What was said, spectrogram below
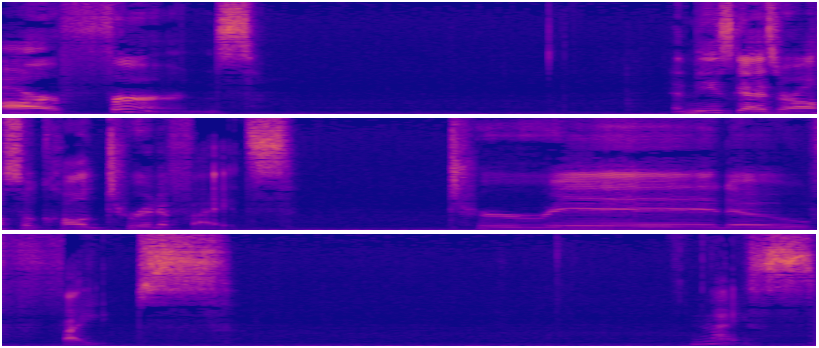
are ferns. And these guys are also called pteridophytes. Pteridophytes. Nice.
